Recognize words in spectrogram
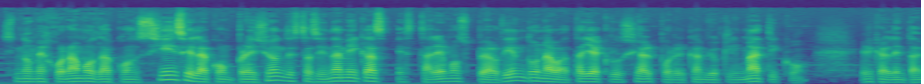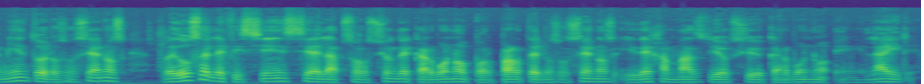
Si no mejoramos la conciencia y la comprensión de estas dinámicas, estaremos perdiendo una batalla crucial por el cambio climático. El calentamiento de los océanos reduce la eficiencia de la absorción de carbono por parte de los océanos y deja más dióxido de carbono en el aire.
